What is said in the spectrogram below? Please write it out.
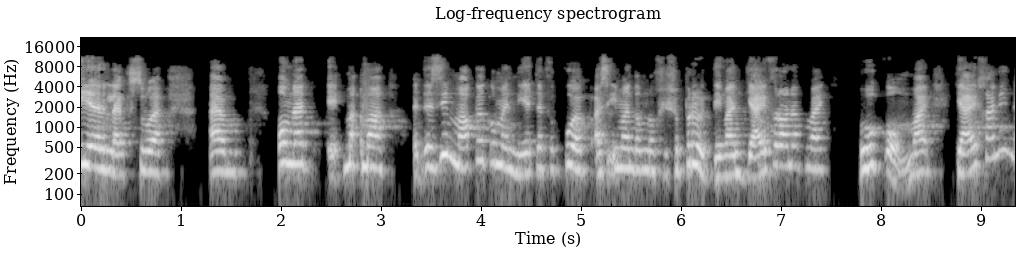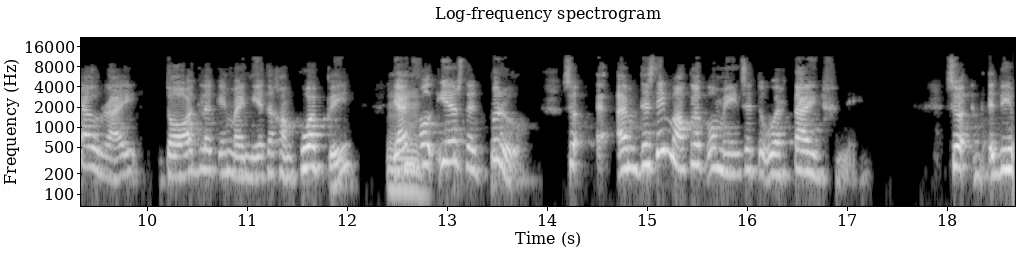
eerlik so um, omdat maar, maar dit is nie maklik om 'n neut te verkoop as iemand hom nog nie geproe het nie want jy vra net vir my hoekom maar jy gaan nie nou ry dadelik en my neute gaan koop nie jy mm. wil eers dit proe so um, dis nie maklik om mense te oortuig nie so die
